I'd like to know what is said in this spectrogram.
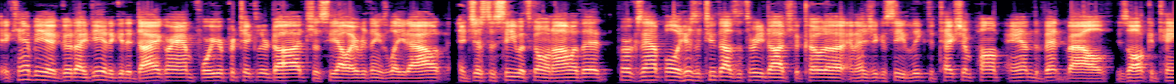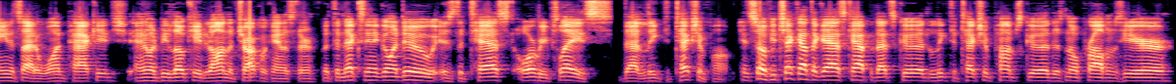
it can be a good idea to get a diagram for your particular Dodge to see how everything's laid out and just to see what's going on with it. For example, here's a 2003 Dodge Dakota, and as you can see, leak detection pump and the vent valve is all contained inside of one package and it would be located on the charcoal canister. But the next thing they're going to do is to test or replace that leak detection pump. And so if you check out the gas cap, that's good. The leak detection pump's good. There's no problems here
